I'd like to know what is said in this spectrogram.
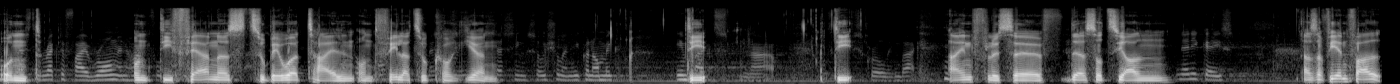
und, und die Fairness zu beurteilen und Fehler zu korrigieren. Die, die Einflüsse der sozialen, also auf jeden Fall,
